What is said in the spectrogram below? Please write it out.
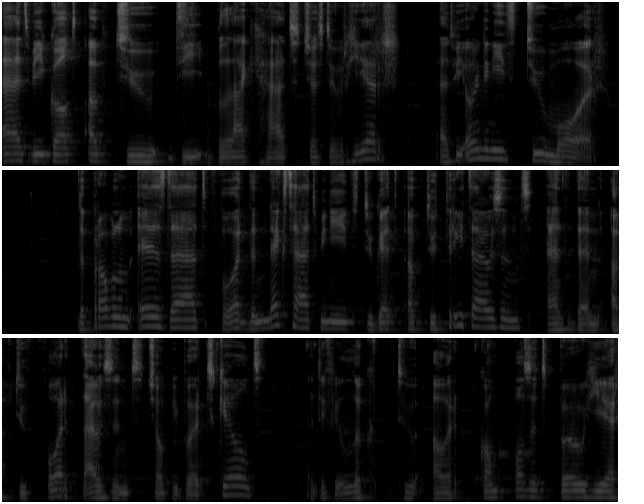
And we got up to the black hat just over here. And we only need two more. The problem is that for the next hat we need to get up to 3000 and then up to 4000 chompy birds killed. And if you look to our composite bow here,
